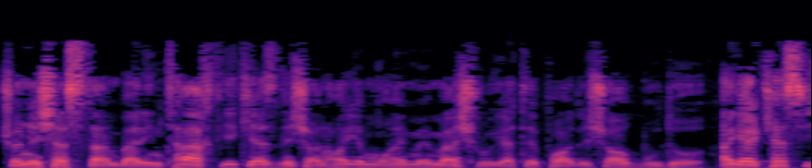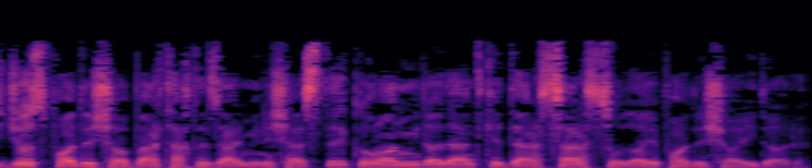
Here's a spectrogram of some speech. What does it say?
چون نشستن بر این تخت یکی از نشانهای مهم مشروعیت پادشاه بود و اگر کسی جز پادشاه بر تخت زر می نشسته گمان می دادند که در سر صدای پادشاهی داره.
